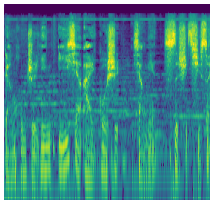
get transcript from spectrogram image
梁鸿志因胰腺癌过世，享年四十七岁。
